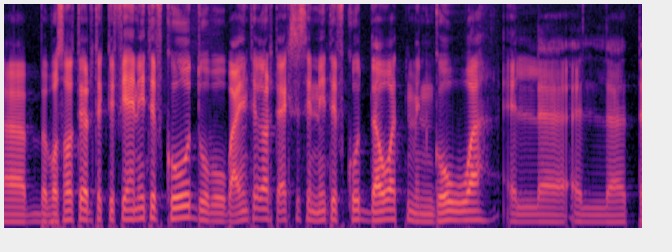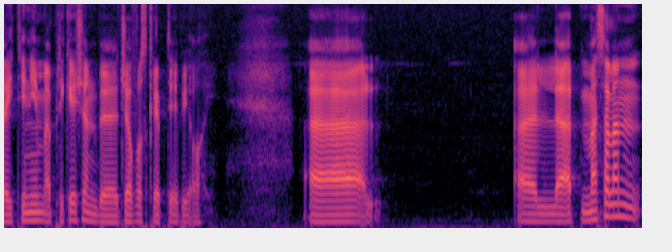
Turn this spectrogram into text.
ببساطة تقدر تكتب فيها native code وبعدين تقدر ت access ال native code دوت من جوه ال Titanium application ب JavaScript API آه مثلا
